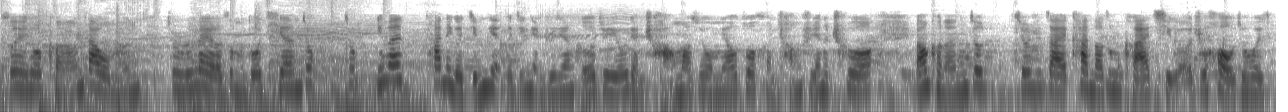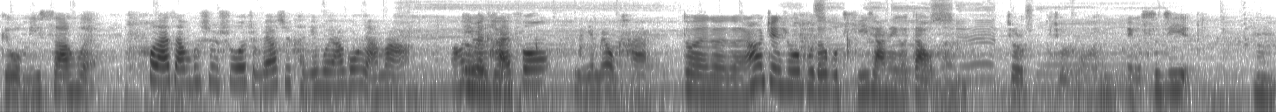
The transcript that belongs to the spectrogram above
所以就可能在我们就是累了这么多天，就就因为它那个景点跟景点之间隔的距离有点长嘛，所以我们要坐很长时间的车，然后可能就就是在看到这么可爱企鹅之后，就会给我们一丝安慰。后来咱不是说准备要去垦丁国家公园嘛，然后因为台风也没有开。对对对，然后这时候不得不提一下那个带我们，就是就是我们那个司机，嗯，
